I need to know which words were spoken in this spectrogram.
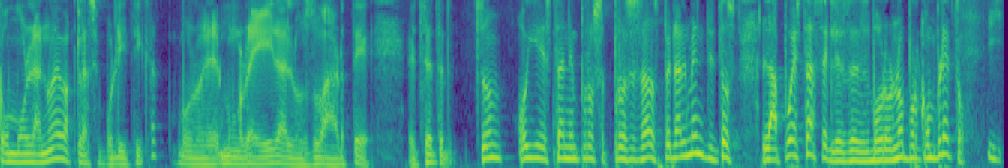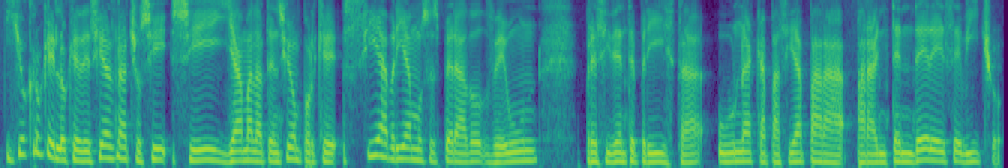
como la nueva clase política, More- Moreira, los Duarte, etcétera, son, hoy están en proce- procesados penalmente. Entonces, la apuesta se les desmoronó por completo. Y, yo creo que lo que decías, Nacho, sí, sí llama la atención, porque sí habríamos esperado de un presidente priista una capacidad para, para entender ese bicho.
